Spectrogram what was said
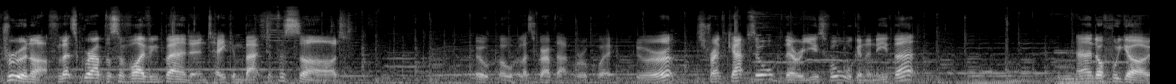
True enough, let's grab the surviving bandit and take him back to Facade. Oh, oh, let's grab that real quick. Uh, Strength capsule, very useful, we're gonna need that. And off we go.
